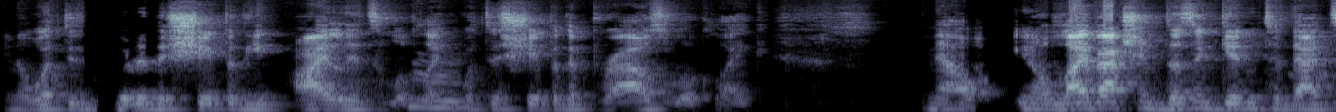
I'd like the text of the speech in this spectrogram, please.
You know, what did what did the shape of the eyelids look like? Mhm. What does the shape of the brows look like? Now, you know, live action doesn't get into that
